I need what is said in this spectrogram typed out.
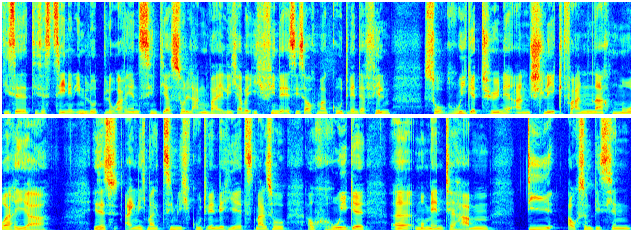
diese, diese Szenen in Lothlorien sind ja so langweilig, aber ich finde, es ist auch mal gut, wenn der Film so ruhige Töne anschlägt, vor allem nach Moria. Ist es eigentlich mal ziemlich gut, wenn wir hier jetzt mal so auch ruhige äh, Momente haben, die auch so ein bisschen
